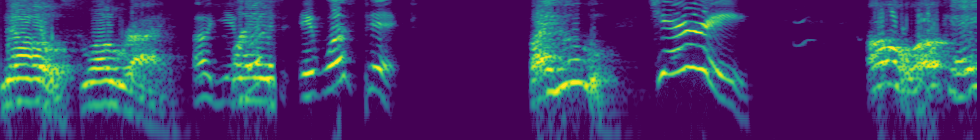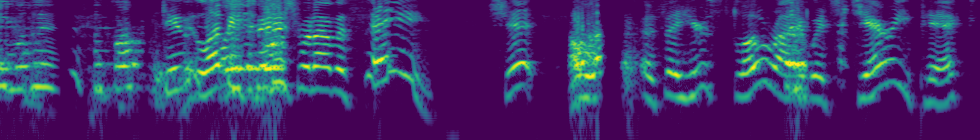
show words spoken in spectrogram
No, slow ride. Oh, yeah, it was, it was picked. By who? Jerry! Oh, okay. Well then, fuck Give it, let me Play finish what I was saying. Shit. All right. And so here's Slow Ride, which Jerry picked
